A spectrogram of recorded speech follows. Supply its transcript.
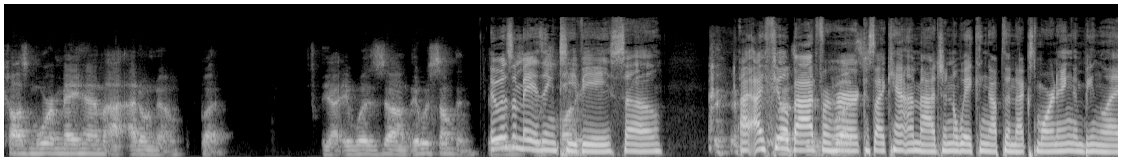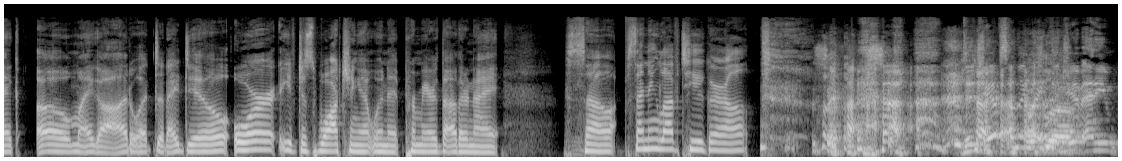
caused more mayhem? I, I don't know. But yeah, it was um, it was something. it was amazing funny. tv so I, I feel bad for her because I can't imagine waking up the next morning and being like, "Oh my god, what did I do?" Or you're just watching it when it premiered the other night. So, sending love to you, girl. did you have something like? Did you have any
